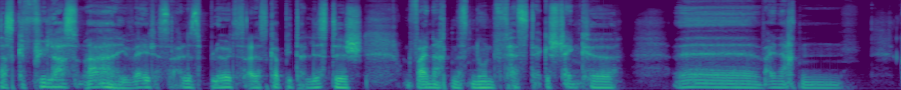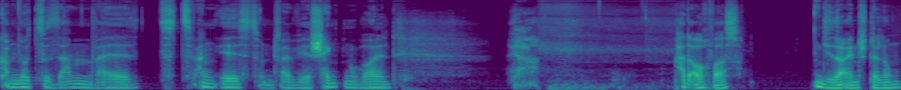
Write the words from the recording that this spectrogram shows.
das Gefühl hast, ah, die Welt ist alles blöd, ist alles kapitalistisch und Weihnachten ist nur ein Fest der Geschenke. Äh, Weihnachten kommt nur zusammen, weil es Zwang ist und weil wir schenken wollen. Ja, hat auch was, diese Einstellung.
